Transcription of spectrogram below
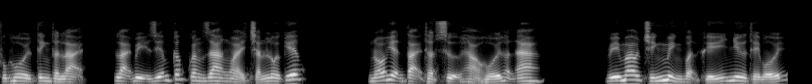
phục hồi tinh thần lại, lại bị Diễm cấp quăng ra ngoài chắn lôi kiếp. Nó hiện tại thật sự hảo hối hận a. Vì mau chính mình vận khí như thế bối.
